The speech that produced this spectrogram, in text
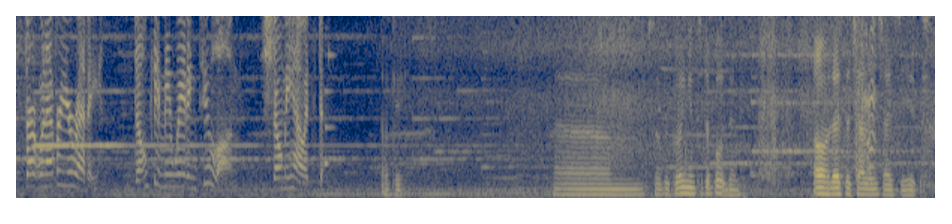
Start whenever you're ready. Don't keep me waiting too long. Show me how it's done. Okay. Um. So we're going into the boat then. Oh, that's the challenge. I see it.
